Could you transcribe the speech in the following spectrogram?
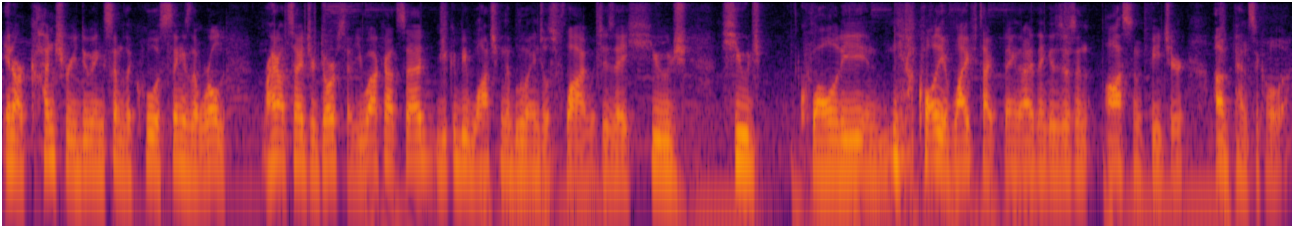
in our country doing some of the coolest things in the world right outside your doorstep. You walk outside, you could be watching the Blue Angels fly, which is a huge, huge quality and you know, quality of life type thing that I think is just an awesome feature of Pensacola.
